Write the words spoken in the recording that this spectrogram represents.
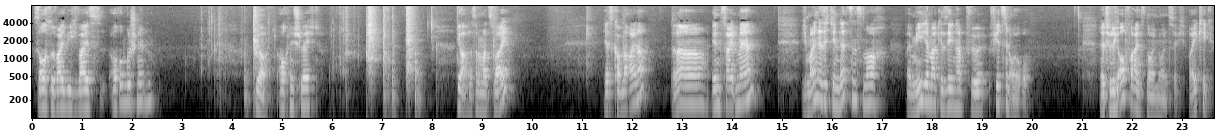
Ist auch soweit wie ich weiß auch umgeschnitten. Ja, auch nicht schlecht. Ja, das war Nummer 2. Jetzt kommt noch einer. Tada! Inside Man. Ich meine, dass ich den letztens noch beim Mediamarkt gesehen habe für 14 Euro. Natürlich auch für 1,99 bei Kick.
